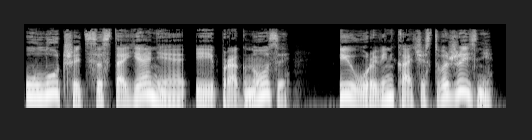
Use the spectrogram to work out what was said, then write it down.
улучшить состояние и прогнозы и уровень качества жизни —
